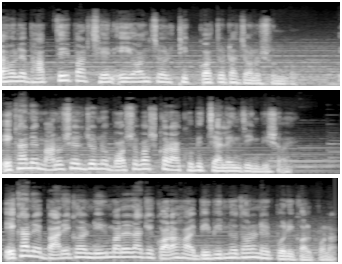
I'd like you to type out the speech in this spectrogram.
তাহলে ভাবতেই পারছেন এই অঞ্চল ঠিক কতটা জনশূন্য। এখানে মানুষের জন্য বসবাস করা খুবই চ্যালেঞ্জিং বিষয়। এখানে বাড়িঘর নির্মাণের আগে করা হয় বিভিন্ন ধরনের পরিকল্পনা।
